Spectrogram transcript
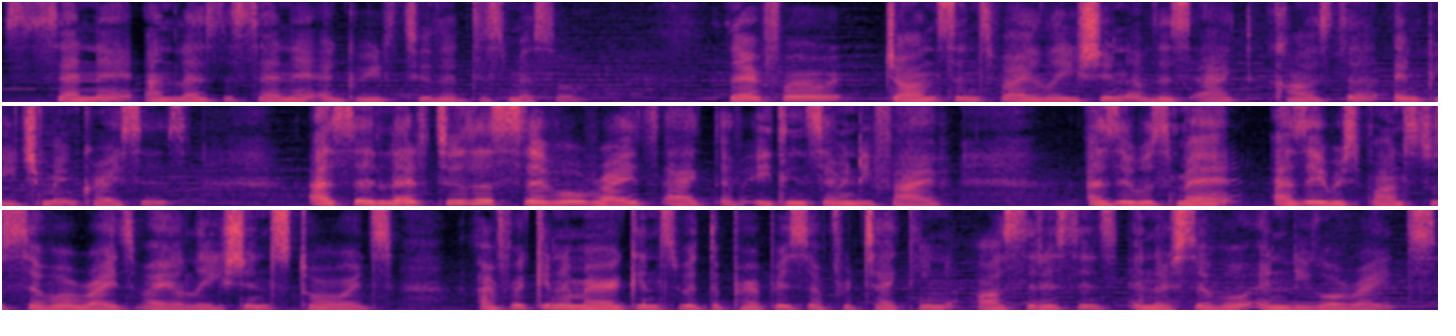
Senate unless the Senate agreed to the dismissal. Therefore, Johnson's violation of this act caused the impeachment crisis, as it led to the Civil Rights Act of 1875, as it was meant as a response to civil rights violations towards African Americans with the purpose of protecting all citizens in their civil and legal rights.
